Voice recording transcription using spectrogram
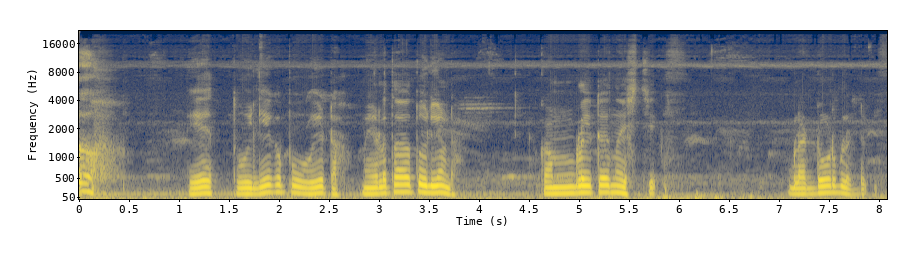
ഓ ഏ തൊലിയൊക്കെ പോയി കേട്ടോ. മേളത്തെ ആ തൊലി കംപ്ലീറ്റ് നശിച്ച്. ബ്ലഡോട് ബ്ലഡ്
